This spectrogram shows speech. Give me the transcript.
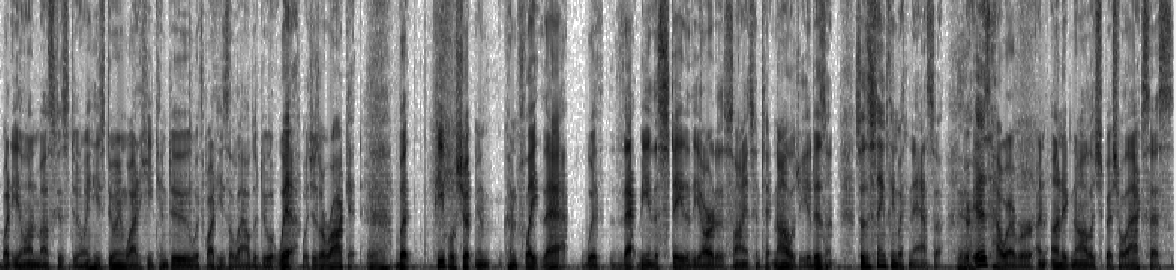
what Elon Musk is doing, he's doing what he can do with what he's allowed to do it with, which is a rocket. But people shouldn't conflate that with that being the state of the art of the science and technology. It isn't. So, the same thing with NASA. There is, however, an unacknowledged special access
